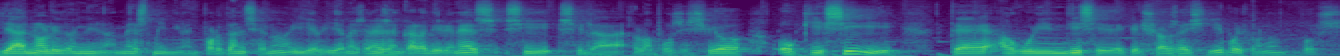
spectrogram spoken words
ja no li donin la més mínima importància. No? I, a més a més encara diré més, si, si l'oposició o qui sigui té algun indici de que això és així, doncs, bueno, doncs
